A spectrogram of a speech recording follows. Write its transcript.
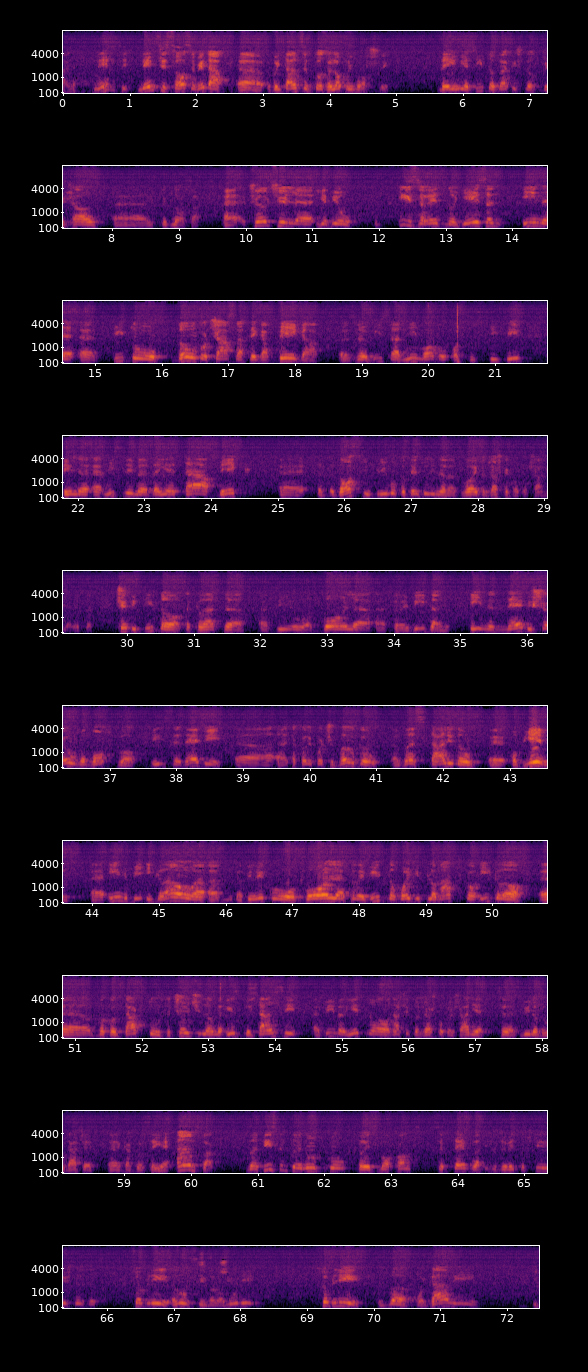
Nemci, Nemci so seveda uh, Britalcem to zelo privošli, da jim je Tito praktično zbežal uh, izpred nosa. Uh, Churchill uh, je bil izredno jezen in uh, Tito dolgo časa tega bega uh, z visa ni mogel odpustiti In eh, mislim, da je ta beg eh, dosti vplival potem tudi na razvoj tržaškega vprašanja. Veste. Če bi Tito takrat eh, bil bolj eh, previden in ne bi šel v Moskvo in se ne bi eh, eh, tako rekoč vrgel v Stalinov eh, objem eh, in bi igral, eh, bi rekel, bolj previdno, bolj diplomatsko igro eh, v kontaktu s Churchillom in s Britanci, Eh, bi verjetno naše državsko vprašanje se razvilo drugače, eh, kako se je. Ampak v tistem trenutku, torej smo konc septembra 1944, so bili Rusi v Romuniji, so bili v Bolgariji.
